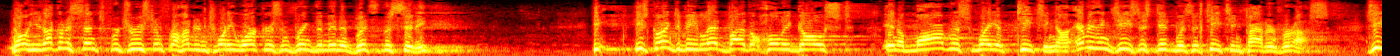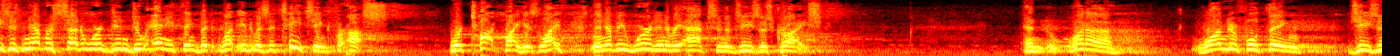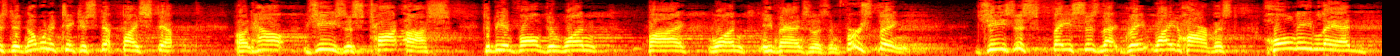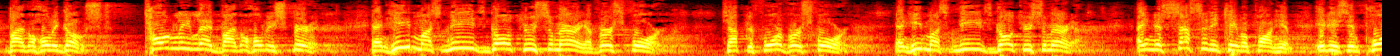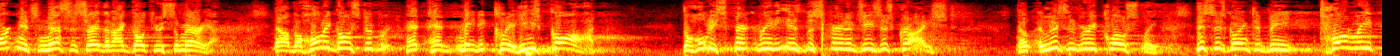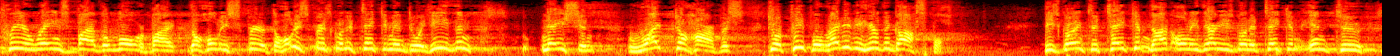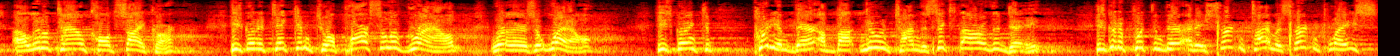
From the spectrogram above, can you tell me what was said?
No, he's not going to send for Jerusalem for 120 workers and bring them in and blitz the city. He, he's going to be led by the Holy Ghost in a marvelous way of teaching. Now, everything Jesus did was a teaching pattern for us. Jesus never said a word, didn't do anything, but what it was a teaching for us. We're taught by his life and every word and every action of Jesus Christ. And what a wonderful thing Jesus did. And I want to take you step by step on how Jesus taught us to be involved in one by one evangelism. First thing, Jesus faces that great white harvest wholly led by the Holy Ghost. Totally led by the Holy Spirit. And he must needs go through Samaria, verse 4. Chapter 4, verse 4. And he must needs go through Samaria. A necessity came upon him. It is important, it's necessary that I go through Samaria. Now, the Holy Ghost had, had made it clear. He's God. The Holy Spirit really is the Spirit of Jesus Christ. Now, listen very closely. This is going to be totally prearranged by the Lord, by the Holy Spirit. The Holy Spirit's going to take him into a heathen nation ripe to harvest, to a people ready to hear the gospel. He's going to take him, not only there, he's going to take him into a little town called Sychar. He's going to take him to a parcel of ground where there's a well. He's going to put him there about noontime, the sixth hour of the day. He's going to put them there at a certain time, a certain place,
